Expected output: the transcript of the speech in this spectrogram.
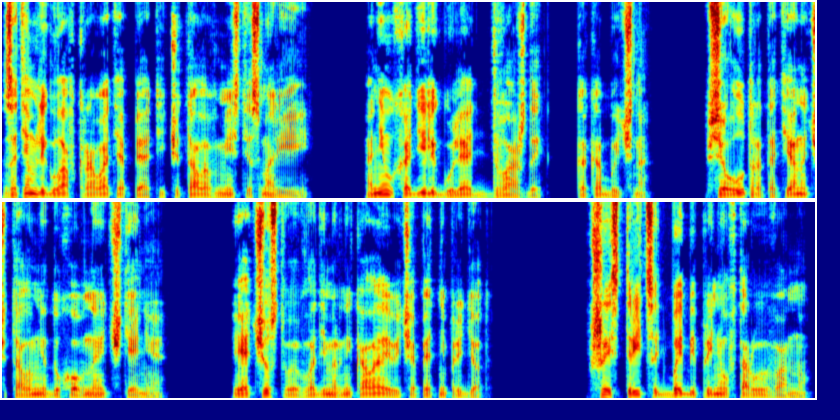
Затем легла в кровать опять и читала вместе с Марией. Они уходили гулять дважды, как обычно. Все утро Татьяна читала мне духовное чтение. Я чувствую, Владимир Николаевич опять не придет. В 6.30 Бэби принял вторую ванну.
